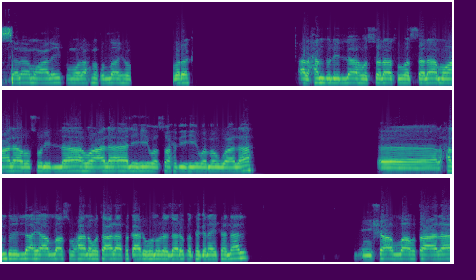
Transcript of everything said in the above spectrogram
السلام عليكم ورحمة الله وبركاته الحمد لله والصلاة والسلام على رسول الله وعلى آله وصحبه ومن والاه الحمد لله يا الله سبحانه وتعالى فقاده ሆኖ ለዛሬው ቀን ተገናኝተናል ان شاء الله تعالى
